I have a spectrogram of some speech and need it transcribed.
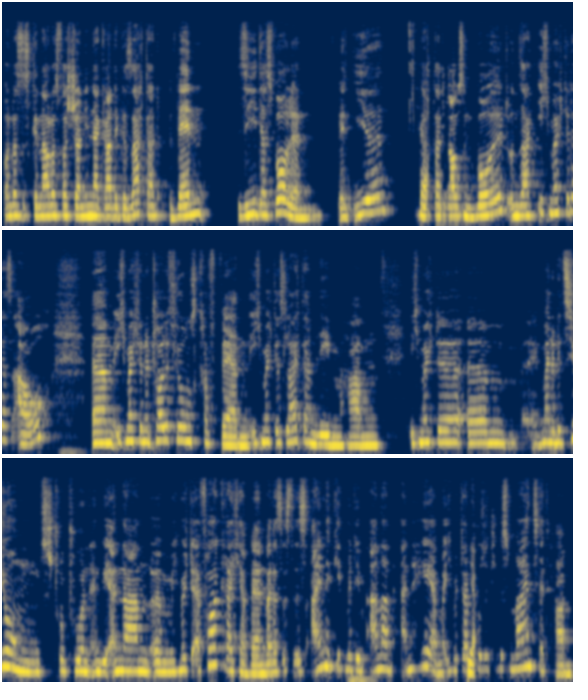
und das ist genau das, was Janina gerade gesagt hat, wenn Sie das wollen. Wenn ihr ja. was da draußen wollt und sagt, ich möchte das auch. Ähm, ich möchte eine tolle Führungskraft werden. Ich möchte es leichter im Leben haben. Ich möchte ähm, meine Beziehungsstrukturen irgendwie ändern. Ähm, ich möchte erfolgreicher werden, weil das ist das eine geht mit dem anderen einher. Ich möchte ein ja. positives Mindset haben.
